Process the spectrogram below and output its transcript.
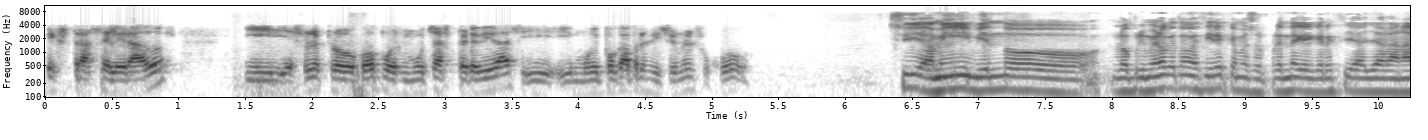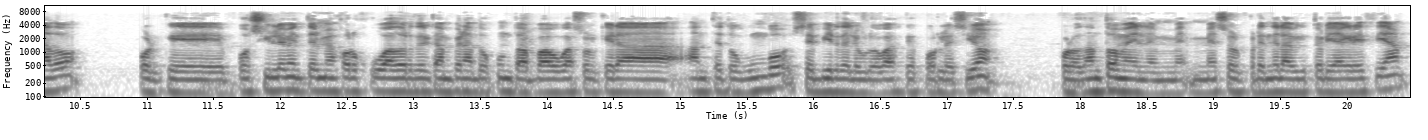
extra acelerados y eso les provocó pues muchas pérdidas y, muy poca precisión en su juego. Sí, a mí viendo lo primero que tengo que decir es que me sorprende que Grecia haya ganado porque posiblemente el mejor jugador del campeonato junto a Pau Gasol que era ante Togumbo se pierde el Eurobásquet por lesión. Por lo tanto me, sorprende la victoria de Grecia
